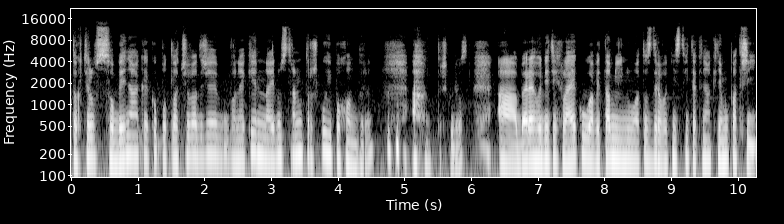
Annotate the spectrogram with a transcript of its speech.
to chtěl v sobě nějak jako potlačovat, že on jak je na jednu stranu trošku hypochondr, a trošku dost, a bere hodně těch léků a vitamínů a to zdravotnictví tak nějak k němu patří,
